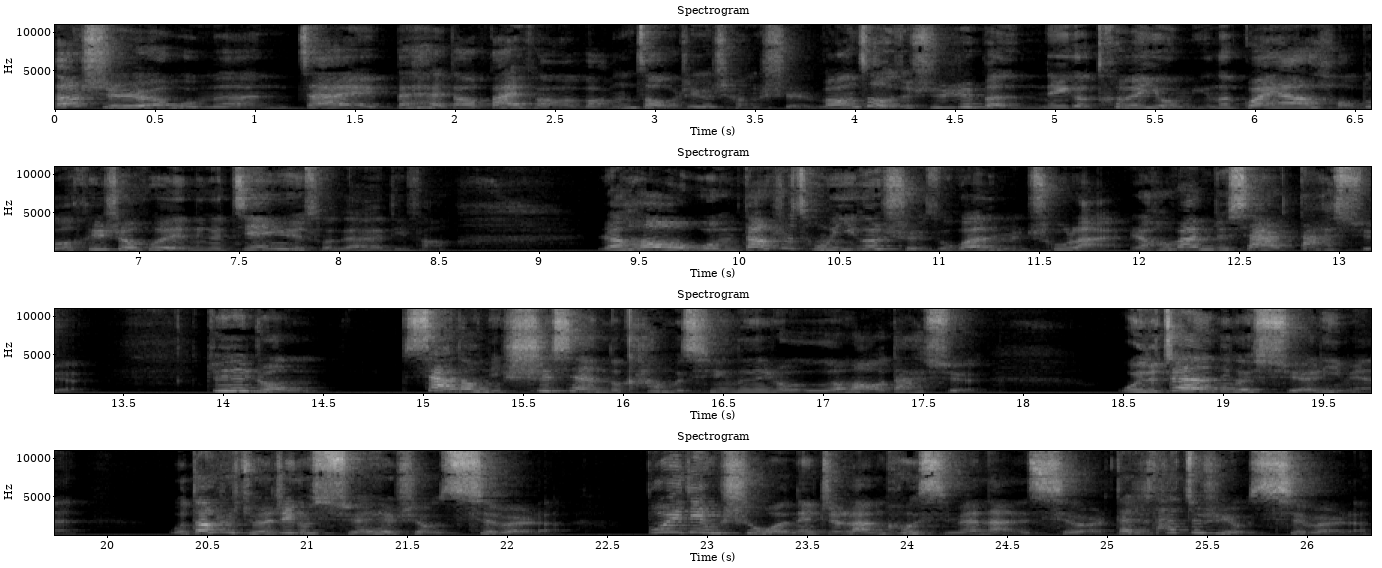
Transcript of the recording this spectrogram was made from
当时我们在北海道拜访了王走这个城市，王走就是日本那个特别有名的关押了好多黑社会那个监狱所在的地方。然后我们当时从一个水族馆里面出来，然后外面就下着大雪，就那种下到你视线都看不清的那种鹅毛大雪。我就站在那个雪里面，我当时觉得这个雪也是有气味的，不一定是我那只兰蔻洗面奶的气味，但是它就是有气味的，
